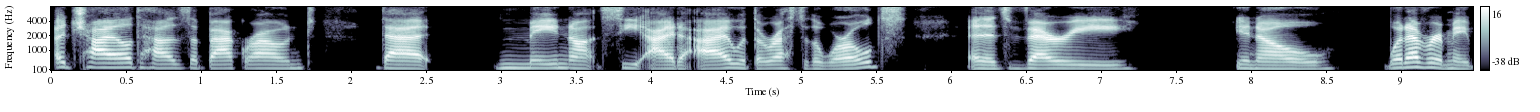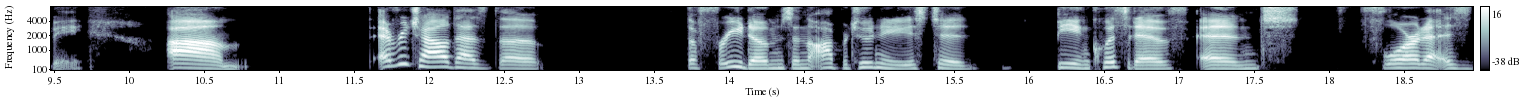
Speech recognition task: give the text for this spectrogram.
a child has a background that may not see eye to eye with the rest of the world and it's very you know whatever it may be um every child has the the freedoms and the opportunities to be inquisitive and Florida is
